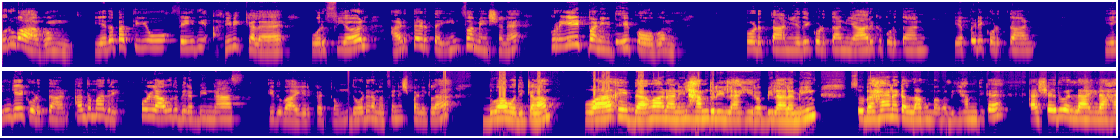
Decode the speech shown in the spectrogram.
உருவாகும். எதை பற்றியும் செய்தி அறிவிக்கலை. ஒரு ஃபியல் அடுத்தடுத்த இன்ஃபர்மேஷனை கிரியேட் பண்ணிக்கிட்டே போகும். கொடுத்தான் எதை கொடுத்தான் யாருக்கு கொடுத்தான் எப்படி கொடுத்தான் எங்கே கொடுத்தான் அந்த மாதிரி. ஃபுல் அவுது பிரபி நாஸ். இதுவாக இருக்கட்டும் இதோட நம்ம ஃபினிஷ் பண்ணிக்கலாம். துவா ஒதிக்கலாம் வாஹி தவானான் அல்ஹம்துலில்லாஹி ரபில் ஆலமீன் சுபஹானக அல்லாஹும்ம வ பிஹம்திக அஷது அல்லா இலாஹா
